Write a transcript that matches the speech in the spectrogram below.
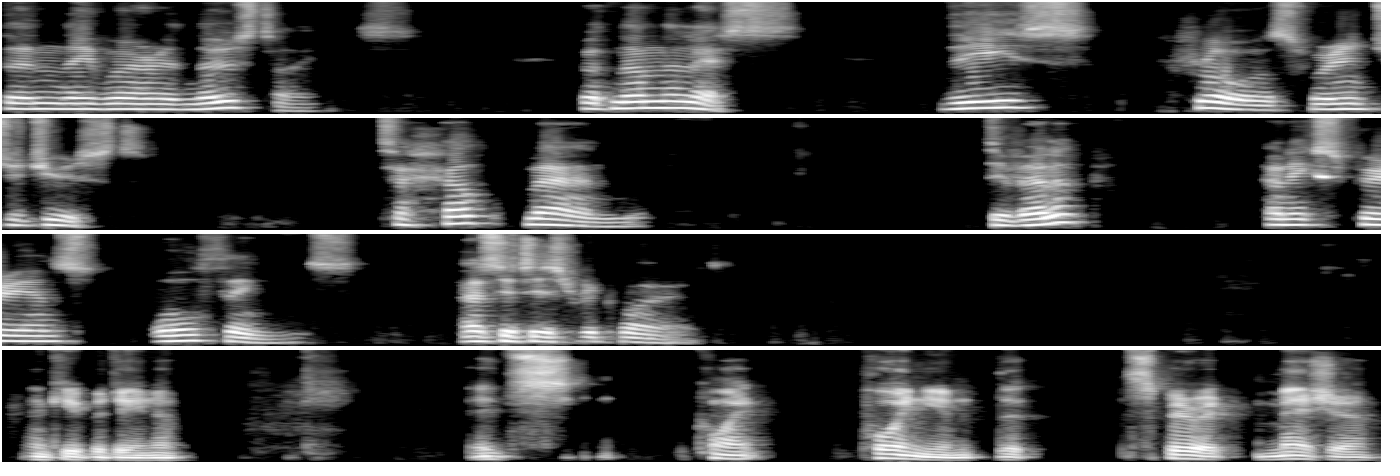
than they were in those times. But nonetheless, these flaws were introduced to help man develop and experience all things as it is required. Thank you, Bedina. It's quite poignant that spirit measure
